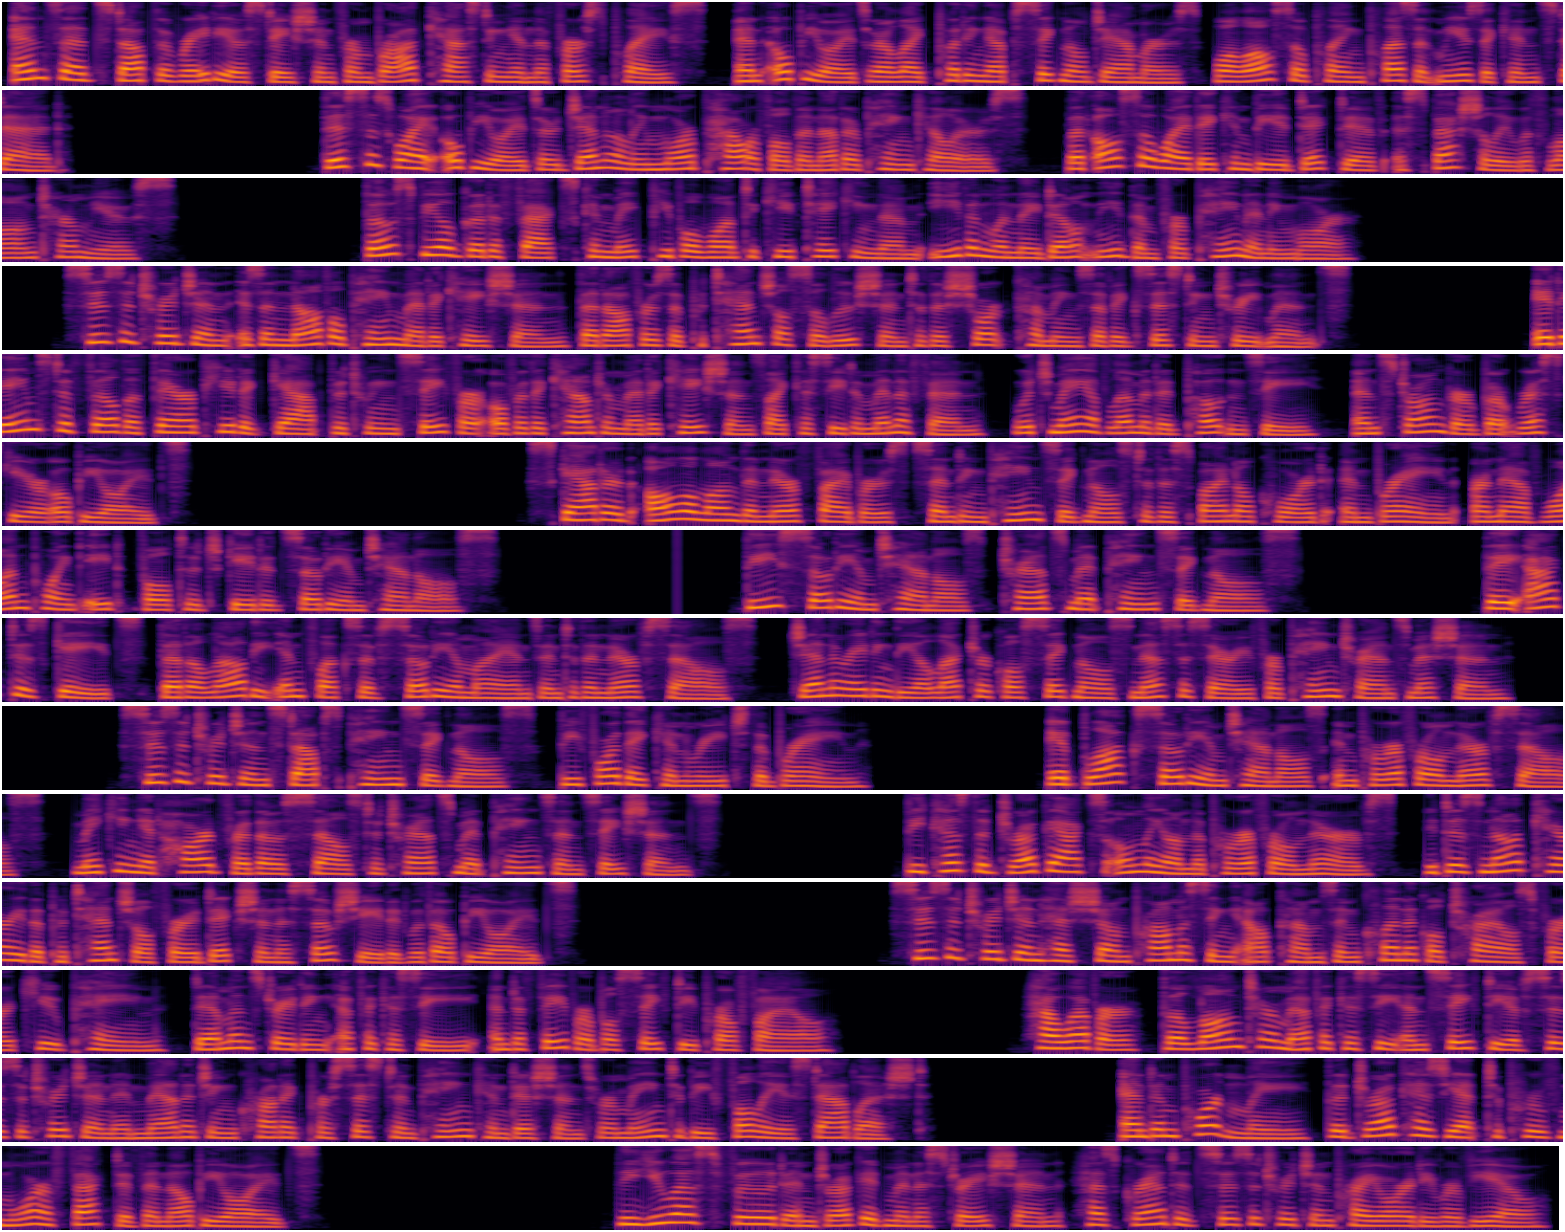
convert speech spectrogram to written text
NSAIDs stop the radio station from broadcasting in the first place, and opioids are like putting up signal jammers while also playing pleasant music instead. This is why opioids are generally more powerful than other painkillers, but also why they can be addictive, especially with long term use. Those feel good effects can make people want to keep taking them even when they don't need them for pain anymore. Suzetrigine is a novel pain medication that offers a potential solution to the shortcomings of existing treatments. It aims to fill the therapeutic gap between safer over the counter medications like acetaminophen, which may have limited potency, and stronger but riskier opioids. Scattered all along the nerve fibers sending pain signals to the spinal cord and brain are NaV 1.8 voltage gated sodium channels. These sodium channels transmit pain signals. They act as gates that allow the influx of sodium ions into the nerve cells, generating the electrical signals necessary for pain transmission. Suzetrigine stops pain signals before they can reach the brain. It blocks sodium channels in peripheral nerve cells, making it hard for those cells to transmit pain sensations. Because the drug acts only on the peripheral nerves, it does not carry the potential for addiction associated with opioids. Suzetrigine has shown promising outcomes in clinical trials for acute pain, demonstrating efficacy and a favorable safety profile. However, the long-term efficacy and safety of suzetrigine in managing chronic persistent pain conditions remain to be fully established. And importantly, the drug has yet to prove more effective than opioids. The U.S. Food and Drug Administration has granted suzetrigine priority review.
